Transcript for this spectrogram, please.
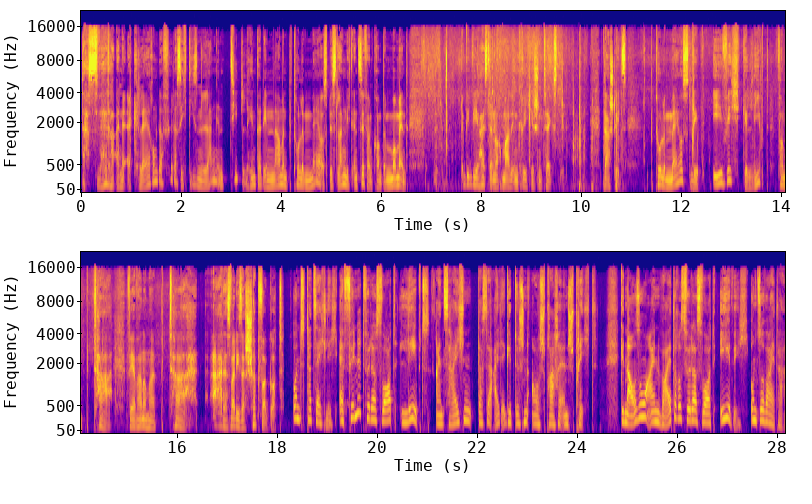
Das wäre eine Erklärung dafür, dass ich diesen langen Titel hinter dem Namen Ptolemäus bislang nicht entziffern konnte. Moment. Wie, heißt der nochmal im griechischen Text? Da steht's. Ptolemäus lebt ewig geliebt von Ptah. Wer war nochmal Ptah? Ah, das war dieser Schöpfergott. Und tatsächlich, er findet für das Wort lebt ein Zeichen, das der altägyptischen Aussprache entspricht. Genauso ein weiteres für das Wort ewig und so weiter.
